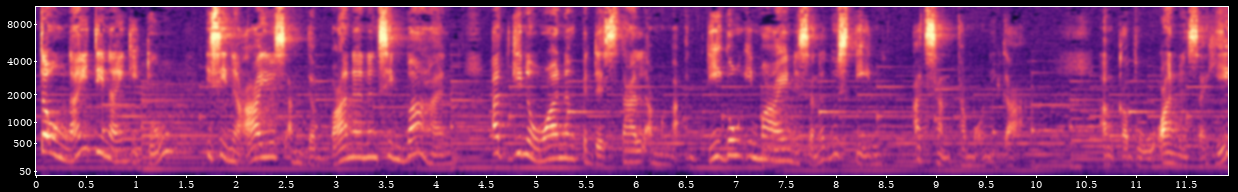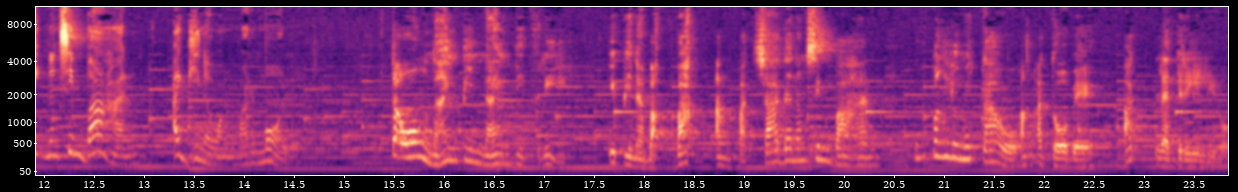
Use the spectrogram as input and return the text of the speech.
Taong 1992, isinaayos ang dambana ng simbahan at ginawa ng pedestal ang mga antigong imahe ni San Agustin at Santa Monica. Ang kabuuan ng sahig ng simbahan ay ginawang marmol. Taong 1993, ipinabakbak ang patsada ng simbahan upang lumitaw ang adobe at ladrilyo.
